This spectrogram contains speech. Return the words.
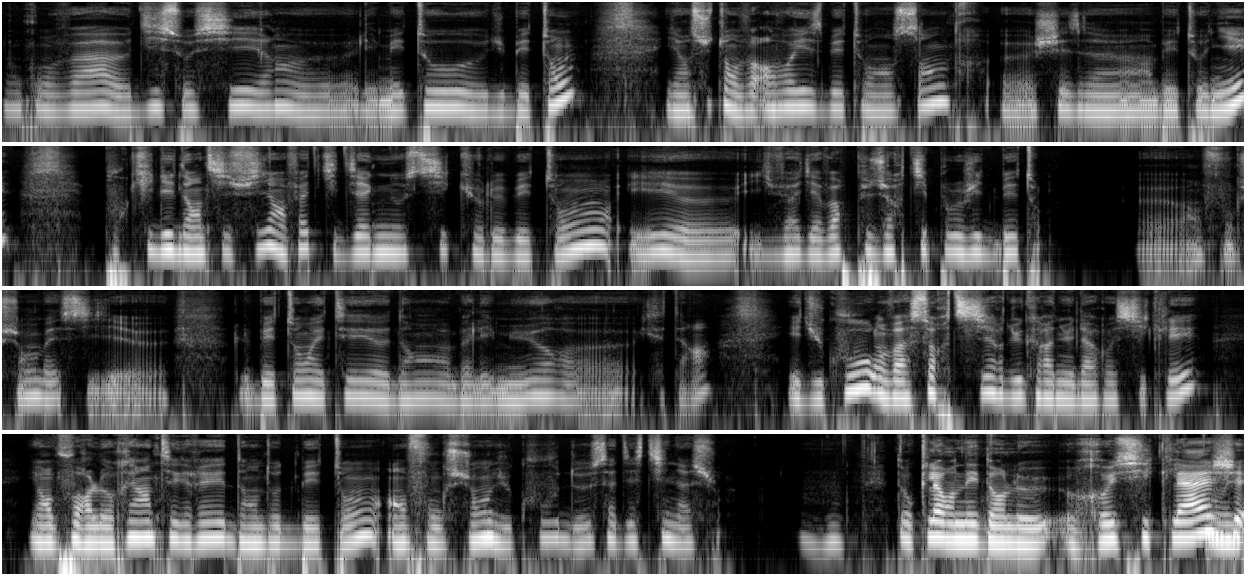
Donc on va euh, dissocier hein, euh, les métaux euh, du béton et ensuite on va envoyer ce béton en centre chez un, bétonnier pour qu'il identifie en fait, qu'il diagnostique le béton et il va y avoir plusieurs typologies de béton. en fonction bah, si le béton était dans bah, les murs, etc. Et du coup, on va sortir du granulat recyclé et on va pouvoir le réintégrer dans d'autres bétons en fonction du coup de sa destination. Mhm. Donc là, on est dans le recyclage.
